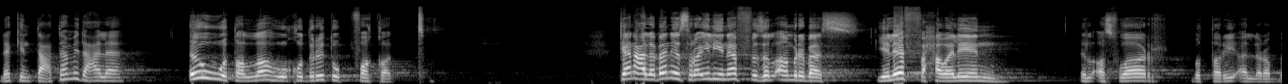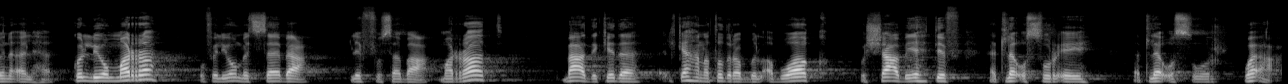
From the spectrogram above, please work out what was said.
لكن تعتمد على قوة الله وقدرته فقط. كان على بني إسرائيل ينفذ الأمر بس يلف حوالين الأسوار بالطريقة اللي ربنا قالها. كل يوم مرة وفي اليوم السابع لفوا سبع مرات. بعد كده الكهنة تضرب بالأبواق والشعب يهتف هتلاقوا السور إيه؟ هتلاقوا السور وقع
